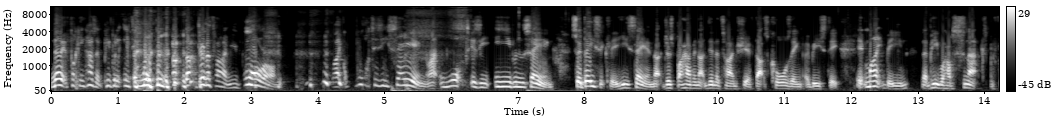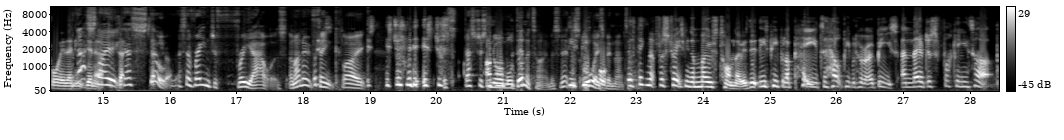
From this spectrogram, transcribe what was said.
No, it fucking hasn't. People are eating more food at that dinner time, you moron. Like, what is he saying? Like, what is he even saying? So basically, he's saying that just by having that dinner time shift, that's causing obesity. It might mean that people have snacks before they then eat That's dinner. like cetera, that's still that's a range of three hours, and I don't think like It's, it's just it's just it's, that's just I- normal dinner time, isn't it? It's always been that Time. The thing that frustrates me the most, Tom, though, is that these people are paid to help people who are obese, and they're just fucking it up.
